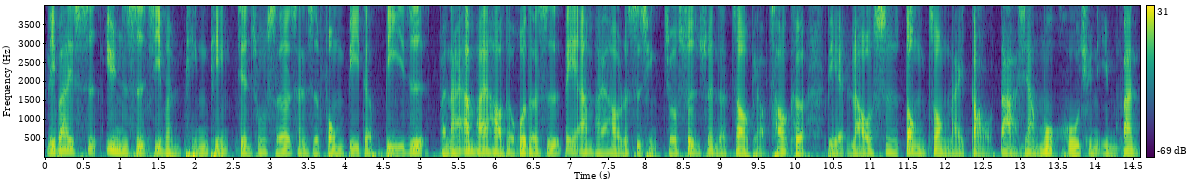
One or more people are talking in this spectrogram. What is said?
礼拜四运势基本平平，建除十二层是封闭的闭日，本来安排好的或者是被安排好的事情，就顺顺的照表操课，别劳师动众来搞大项目，呼群引伴，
